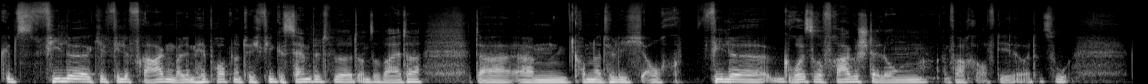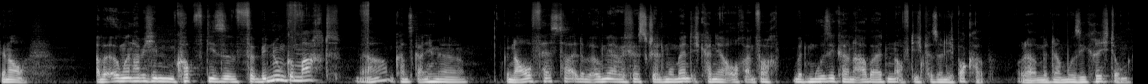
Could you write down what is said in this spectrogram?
gibt es viele, viele Fragen, weil im Hip-Hop natürlich viel gesampelt wird und so weiter. Da ähm, kommen natürlich auch viele größere Fragestellungen einfach auf die Leute zu. Genau. Aber irgendwann habe ich im Kopf diese Verbindung gemacht. Ja, kann es gar nicht mehr genau festhalten, aber irgendwie habe ich festgestellt, Moment, ich kann ja auch einfach mit Musikern arbeiten, auf die ich persönlich Bock habe. Oder mit einer Musikrichtung.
